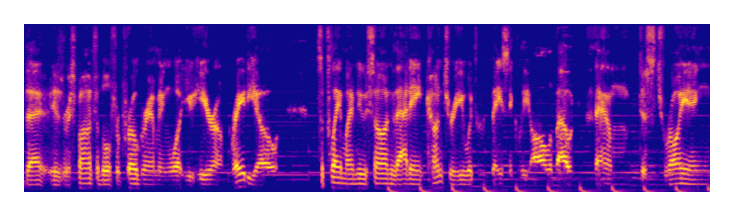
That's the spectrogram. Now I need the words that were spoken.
that is responsible for programming what you hear on the radio to play my new song that ain't country which was basically all about them destroying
